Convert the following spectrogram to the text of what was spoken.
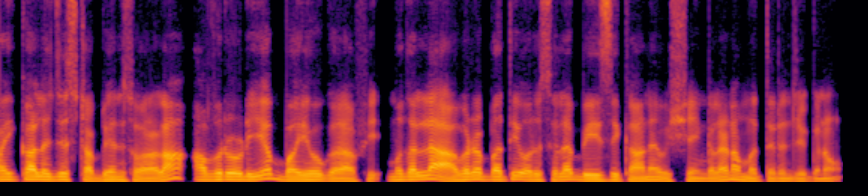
மைக்காலஜிஸ்ட் அப்படின்னு சொல்லலாம். அவருடைய பயோகிராஃபி முதல்ல அவரை பற்றி ஒரு சில பேசிக்கான விஷயங்களை நம்ம தெரிஞ்சுக்கணும்.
